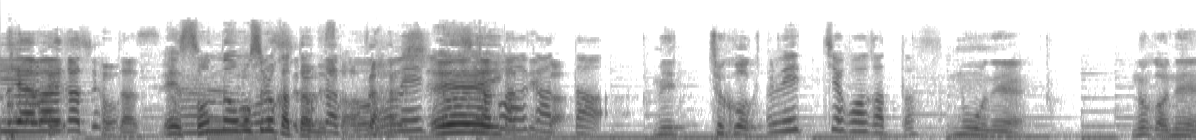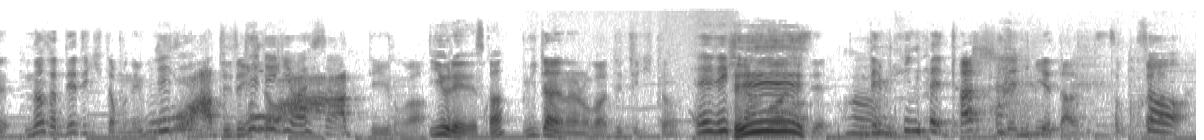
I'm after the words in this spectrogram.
ジやばかったっすよ。えそんな面白かったんですか？めっちえーゃ怖かった。めっちゃ怖くて。めっちゃ怖かった。っすもうねなんかねなんか出てきたもんね。出うわーって出てきた。出てきました。っていうのが。幽霊ですか？みたいなのが出てきた。えできた。えー。マジで、うん。でみんなでダッシュで逃げた。そこから。そう。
